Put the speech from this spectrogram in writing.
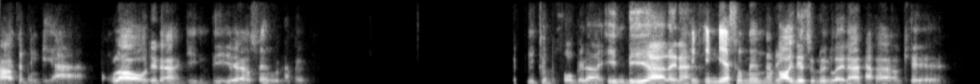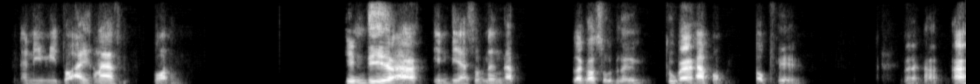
ครับจะเป็น DR ของเราเดี๋ยวนะ อินเดีย ศูนย์หนึ่งครับที่จำโคไม่ได้ อินเดียอะไรนะอินอินเดียศูนย์หนึ่งนะพี่อ๋ออินเดียศูนย์หนึ่งเลยนะครับ อ่าโอเค อันนี้มีตัวไอข้างหน้าตัวหนึ่งอินเดียอ่าอะอินเดียศูนย์หนึ่งครับ แล้วก็ศูนย์หนึ่งถูกไหมครับผม โอเค นะครับอะ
